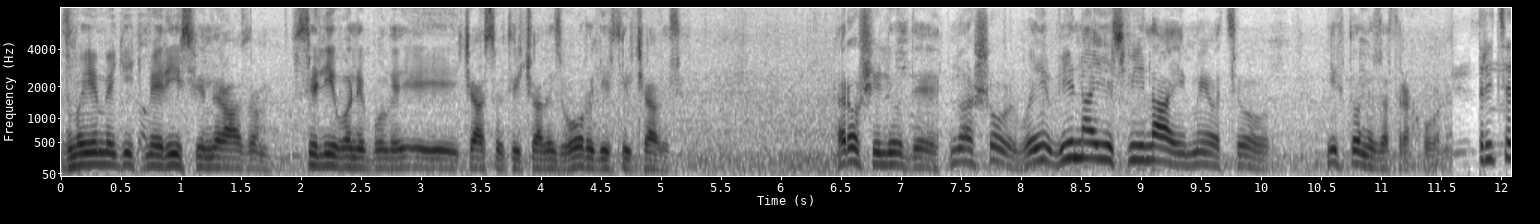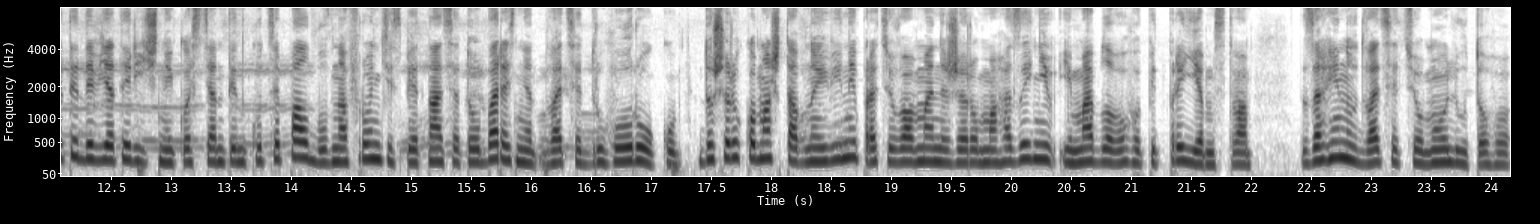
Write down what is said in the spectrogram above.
З моїми дітьми ріс він разом. В селі вони були і часто зустрічались, в городі зустрічалися. Хороші люди. Ну а що, ви- війна є війна, і ми оцього ніхто не застрахований. 39-річний Костянтин Куцепал був на фронті з 15 березня 22 року. До широкомасштабної війни працював менеджером магазинів і меблевого підприємства. Загинув 27 лютого.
